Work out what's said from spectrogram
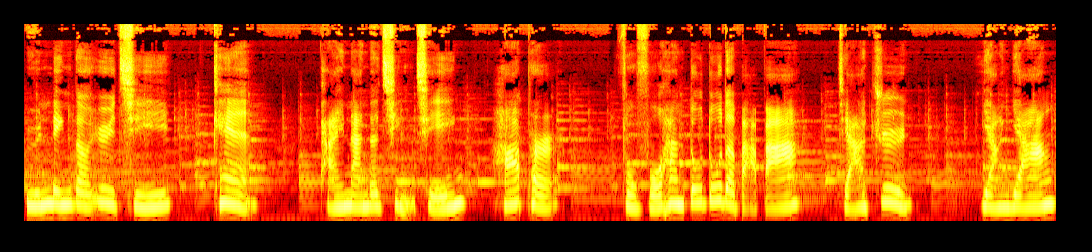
云林的玉琪、Ken、台南的晴晴、Harper、福福和嘟嘟的爸爸贾俊、洋洋、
